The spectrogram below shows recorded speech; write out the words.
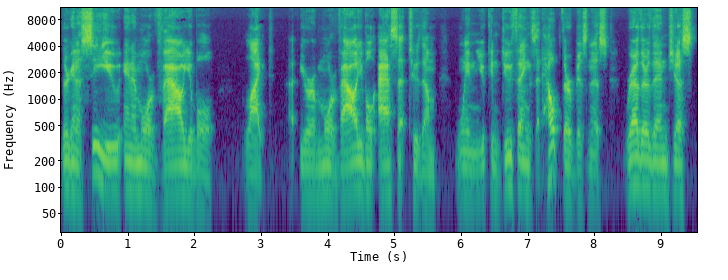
they're going to see you in a more valuable light. Uh, you're a more valuable asset to them when you can do things that help their business rather than just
